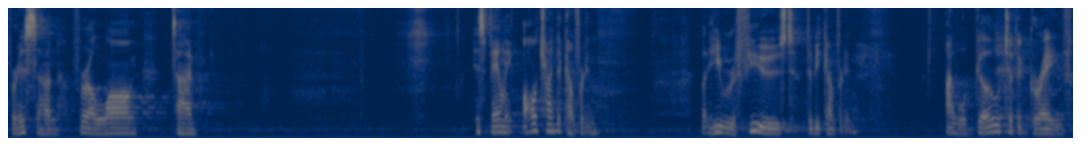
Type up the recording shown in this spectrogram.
for his son for a long time. His family all tried to comfort him, but he refused to be comforted. I will go to the grave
